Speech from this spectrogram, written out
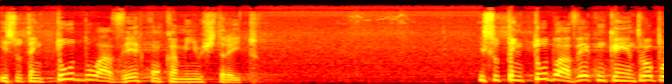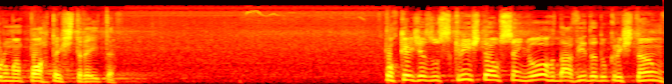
isso tem tudo a ver com o caminho estreito. Isso tem tudo a ver com quem entrou por uma porta estreita. Porque Jesus Cristo é o Senhor da vida do cristão.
